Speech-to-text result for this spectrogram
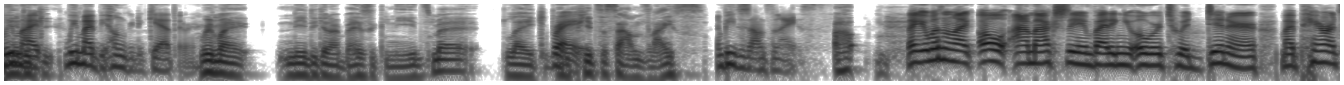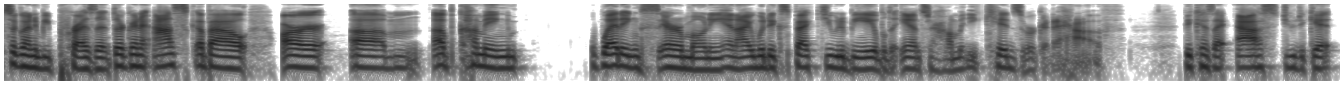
We, to might get- we might be hungry together. we might need to get our basic needs met. Like Right. pizza sounds nice. And pizza sounds nice. Uh, Like it wasn't like, oh, I'm actually inviting you over to a dinner. My parents are going to be present. They're going to ask about our um, upcoming wedding ceremony, and I would expect you to be able to answer how many kids we're going to have because I asked you to get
